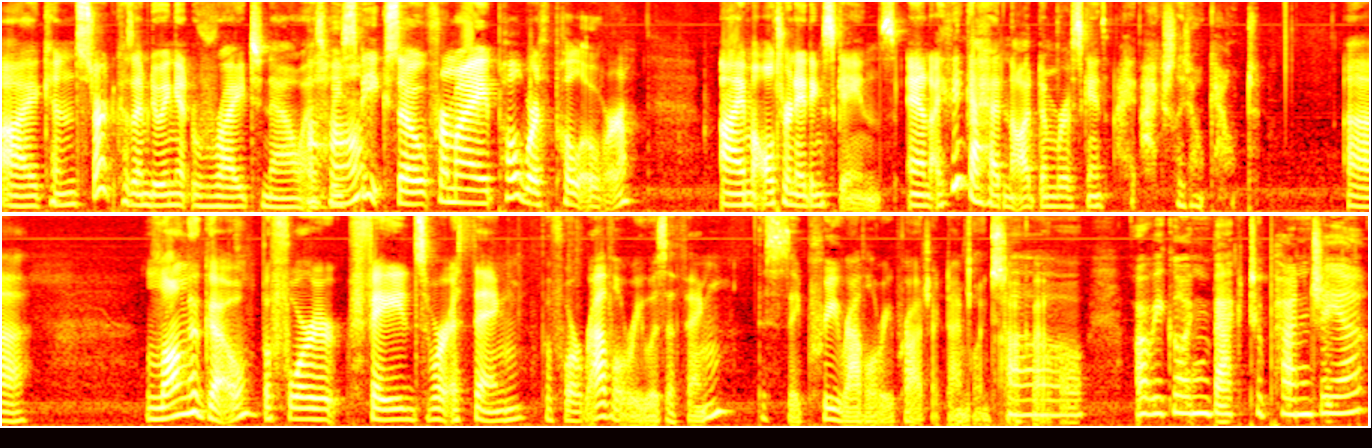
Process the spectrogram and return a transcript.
I can start because I'm doing it right now as we Uh-huh. speak. So for my Polworth pullover, I'm alternating skeins, and I think I had an odd number of skeins. I actually don't count. Uh, long ago, before fades were a thing, before Ravelry was a thing. This is a pre-Ravelry project I'm going to talk about. Oh, are we going back to Pangea?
